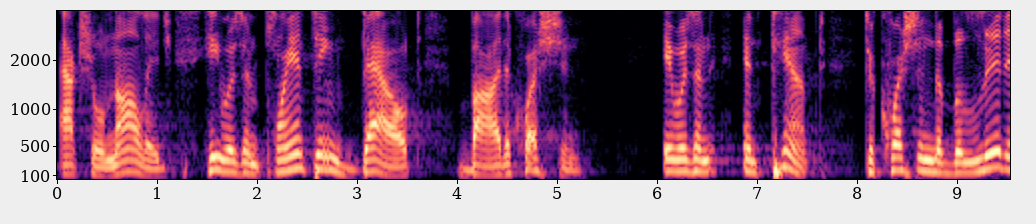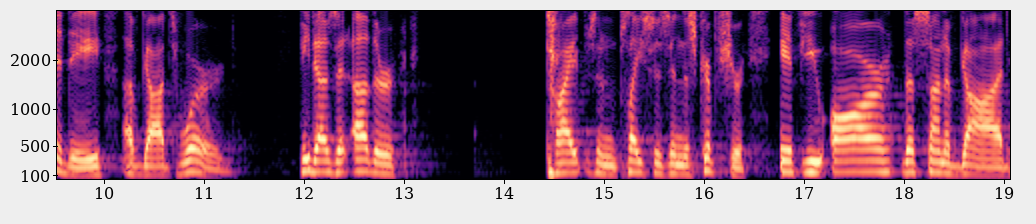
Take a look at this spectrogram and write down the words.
actual knowledge. He was implanting doubt by the question. It was an attempt to question the validity of God's word. He does it other types and places in the scripture. If you are the Son of God,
